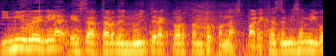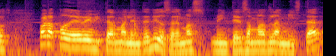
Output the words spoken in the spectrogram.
y mi regla es tratar de no interactuar tanto con las parejas de mis amigos para poder evitar malentendidos. Además me interesa más la amistad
